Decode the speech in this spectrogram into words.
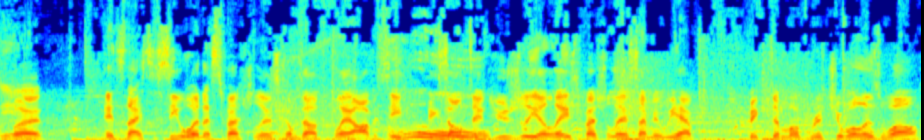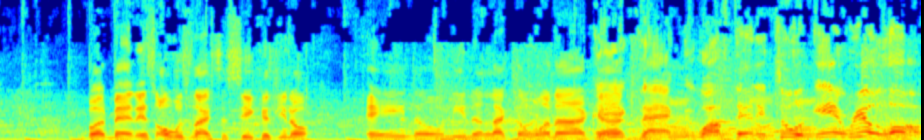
Yeah. but it's nice to see when a specialist comes out to play. Obviously, Ooh. Exalted usually a Lei specialist. I mean, we have Victim of Ritual as well, but man, it's always nice to see because you know. Ain't no Nina like the one I got. Exactly. While standing two again, real law.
